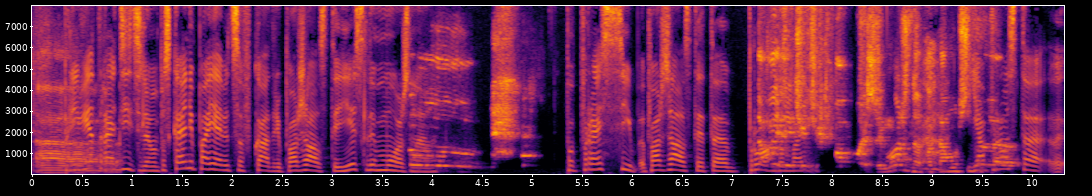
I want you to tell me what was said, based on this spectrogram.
А, Привет родителям, пускай они появятся в кадре, пожалуйста, если можно. Ну, Попроси, пожалуйста, это просьба. Давайте чуть-чуть попозже, можно, потому что... Я просто э,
